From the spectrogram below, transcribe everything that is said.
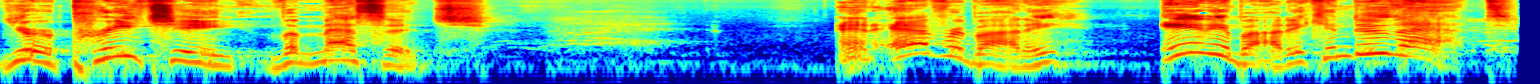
you're preaching the message. And everybody, anybody can do that.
